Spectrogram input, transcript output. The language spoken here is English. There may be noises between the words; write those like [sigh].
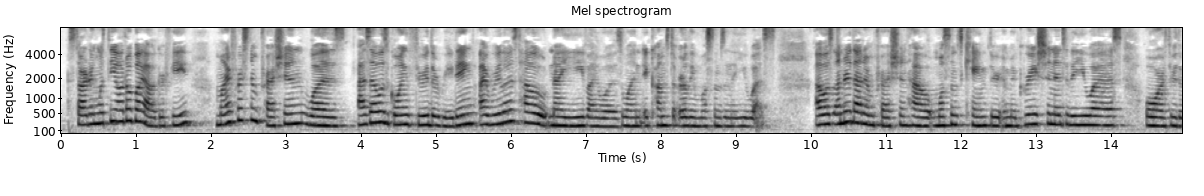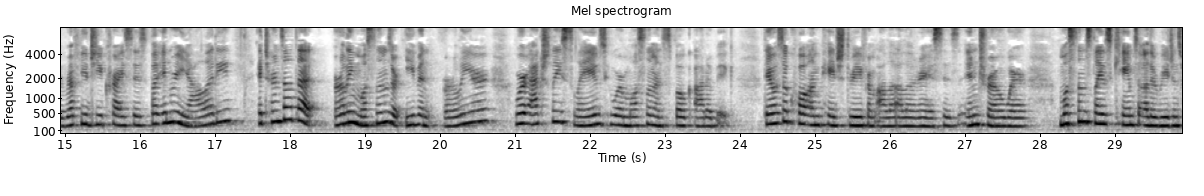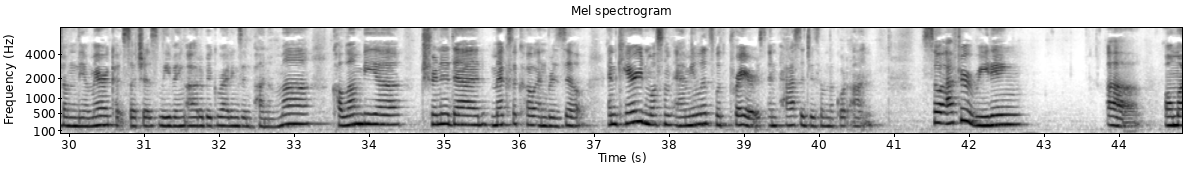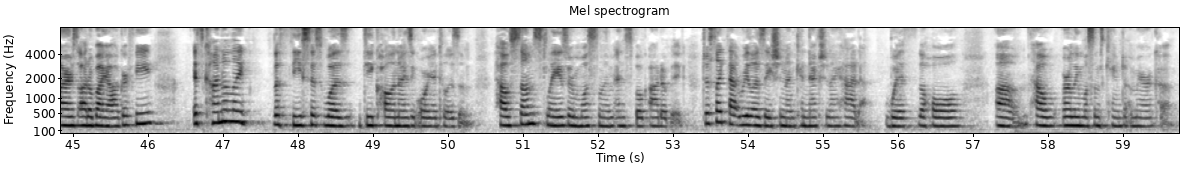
starting with the autobiography, my first impression was as I was going through the reading, I realized how naive I was when it comes to early Muslims in the US. I was under that impression how Muslims came through immigration into the US or through the refugee crisis, but in reality, it turns out that early Muslims, or even earlier, were actually slaves who were Muslim and spoke Arabic. There was a quote on page three from Ala Alryyes' intro where Muslim slaves came to other regions from the Americas, such as leaving Arabic writings in Panama, Colombia, Trinidad, Mexico, and Brazil, and carried Muslim amulets with prayers and passages from the Quran. So after reading uh, Omar's autobiography, it's kind of like the thesis was decolonizing Orientalism, how some slaves were Muslim and spoke Arabic, just like that realization and connection I had with the whole um, how early Muslims came to America.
